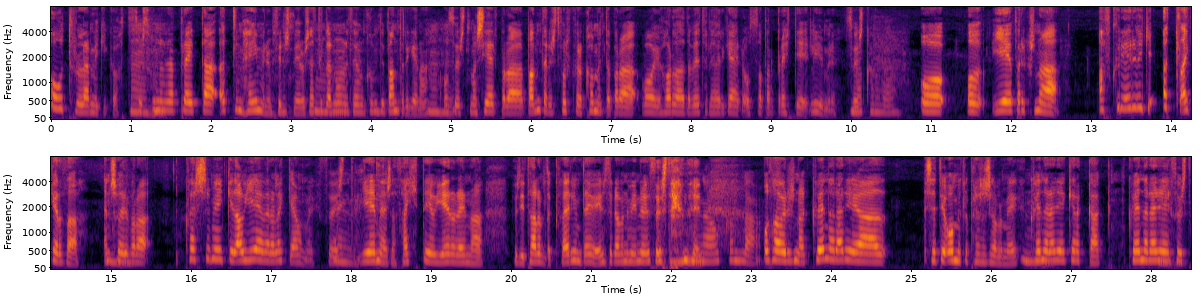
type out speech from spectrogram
ótrúlega mikið gott, þú veist, hún Mhm. er að breyta öllum heiminum finnst mér og sérstaklega Mhm. núna þegar hún komið til bandaríkjana Mhm. og þú veist, maður sér bara bandarist fólk fyrir að kommenta bara, vá, ég horfði á þetta viðtalið þegar ég gær og það bara breytti lífið mínu, og, og ég er bara eitthvað svona, af hverju erum við ekki öll að gera það, en svo er ég bara, hversu mikið á ég að vera að leggja á mig, þú veist, ég er með þessa þætti og ég er að reyna, þú veist, ég tala um þetta hverjum deg á Instagraminu mínu, þú veist, og þá er ég svona, hvenar er ég að setja ómikla pressa sjálf mig, Mhm. hvenar er ég að gera gagn, hvenar er ég, Mhm. þú veist,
